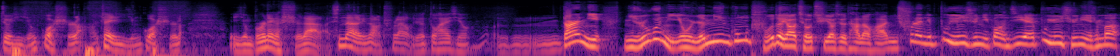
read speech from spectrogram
就已经过时了啊，这已经过时了。已经不是那个时代了。现在的领导出来，我觉得都还行。嗯，当然你你如果你用人民公仆的要求去要求他的话，你出来你不允许你逛街，不允许你什么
